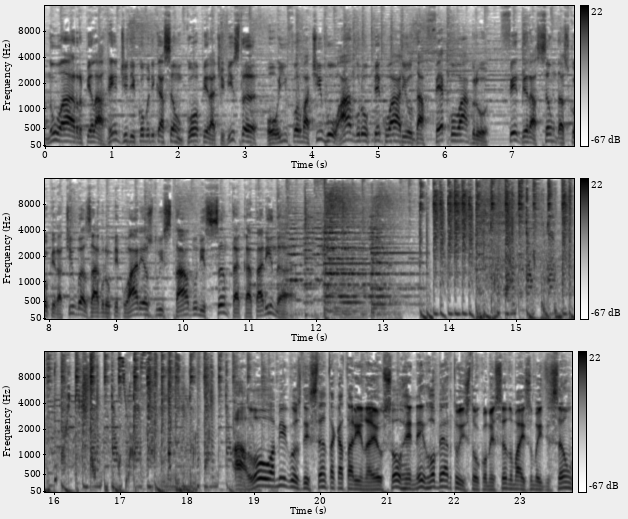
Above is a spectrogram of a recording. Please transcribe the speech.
No ar pela rede de comunicação cooperativista o informativo agropecuário da FECO Agro, Federação das Cooperativas Agropecuárias do Estado de Santa Catarina. Alô, amigos de Santa Catarina, eu sou Renê Roberto e estou começando mais uma edição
